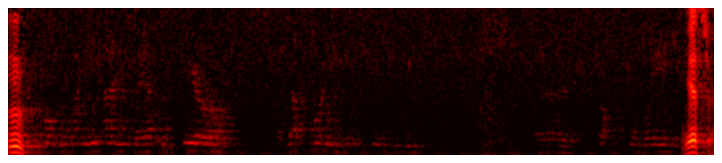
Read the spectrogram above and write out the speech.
Mm. Yes, sir.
